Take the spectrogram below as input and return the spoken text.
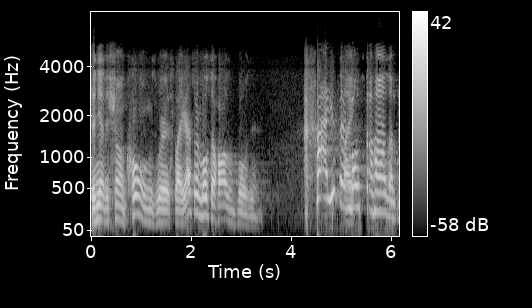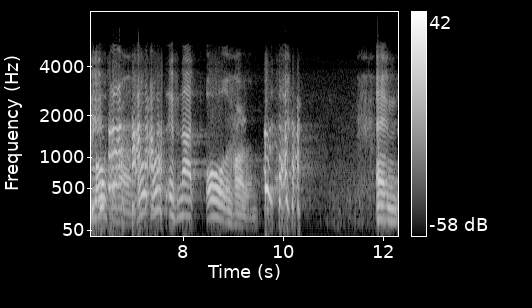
Then you have the Sean Combs where it's like that's where most of Harlem falls in. you said like, most of Harlem. Most of Harlem, most, most if not all of Harlem. And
